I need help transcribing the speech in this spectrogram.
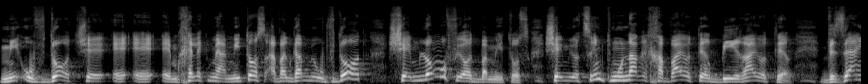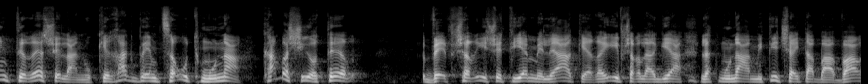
מעובדות שהן חלק מהמיתוס, אבל גם מעובדות שהן לא מופיעות במיתוס, שהן יוצרים תמונה רחבה יותר, בהירה יותר, וזה האינטרס שלנו, כי רק באמצעות תמונה כמה שיותר ואפשרי שתהיה מלאה, כי הרי אי אפשר להגיע לתמונה האמיתית שהייתה בעבר,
